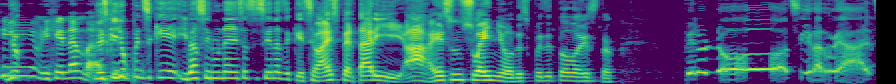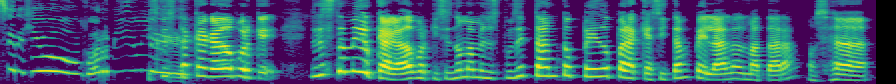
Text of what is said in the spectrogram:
sí, yo- me dije nada más. Es que yo pensé que iba a ser una de esas escenas de que se va a despertar y, ah, es un sueño después de todo esto. Pero no, si era real, Sergio, fue horrible. Es que está cagado porque. Es que está medio cagado porque dices, no mames, después de tanto pedo para que así tan pelada las matara. O sea.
